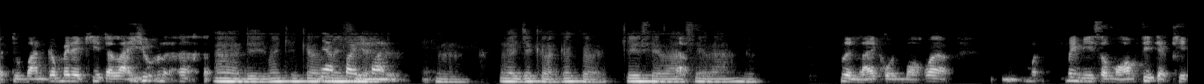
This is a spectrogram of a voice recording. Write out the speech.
ปัจจุบันก็ไม่ได้คิดอะไรอยู่นะอ่าดีไม่คิดก็ไม่เครียดอะไรจะเกิดก็เกิดเคเซลาเซลาเพื่อนหลายคนบอกว่าไม่มีสมองที่จะคิด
